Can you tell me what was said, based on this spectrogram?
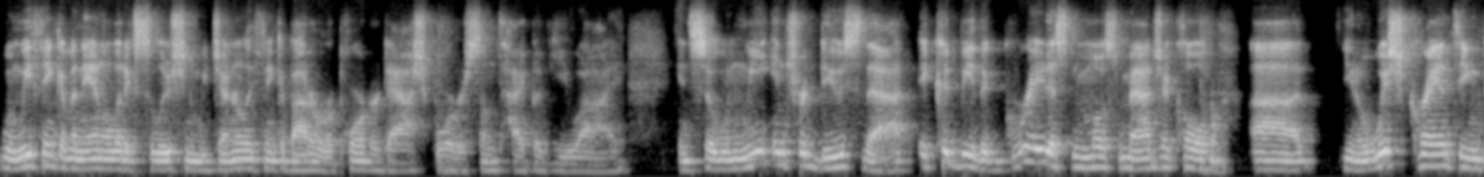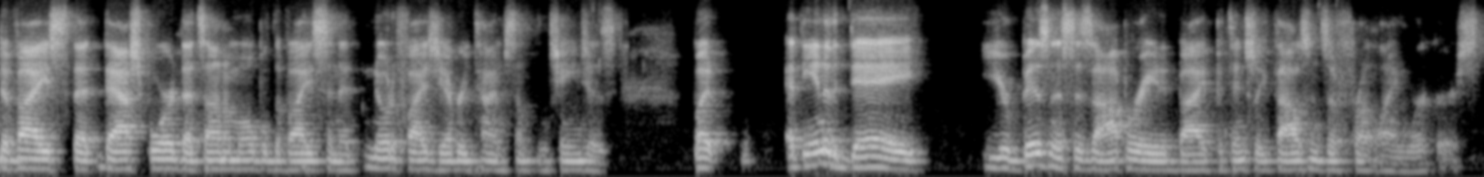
when we think of an analytic solution we generally think about a report or dashboard or some type of ui and so when we introduce that it could be the greatest most magical uh, you know wish granting device that dashboard that's on a mobile device and it notifies you every time something changes. But at the end of the day your business is operated by potentially thousands of frontline workers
